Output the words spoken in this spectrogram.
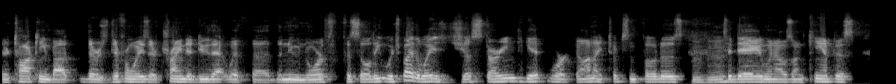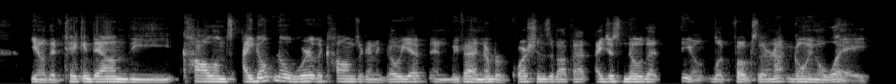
they're talking about there's different ways they're trying to do that with uh, the new north facility, which by the way is just starting to get worked on. I took some photos Mhm. today when I was on campus. You know, they've taken down the columns. I don't know where the columns are going to go yet. And we've had a number of questions about that. I just know that, you know, look, folks, they're not going away.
